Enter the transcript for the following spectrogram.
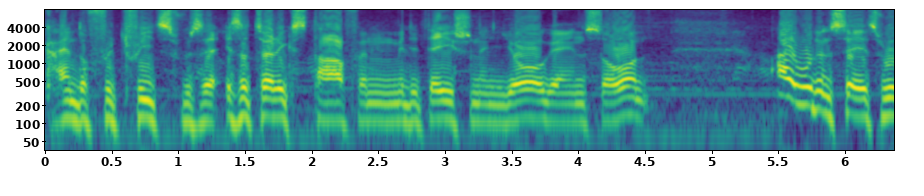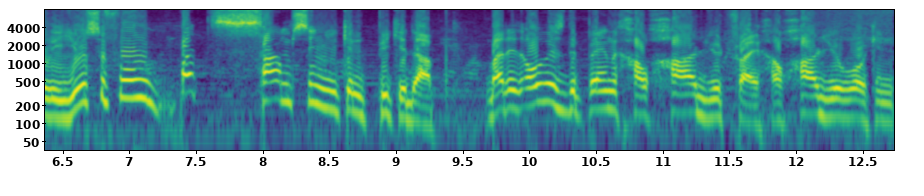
kind of retreats with esoteric stuff and meditation and yoga and so on I wouldn't say it's really useful but something you can pick it up. But it always depends how hard you try how hard you're working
